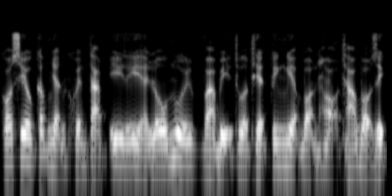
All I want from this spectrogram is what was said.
có siêu cấp nhẫn khuyển tạp y y lỗ mũi và bị thua thiệt kinh nghiệm bọn họ tháo bỏ dịch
